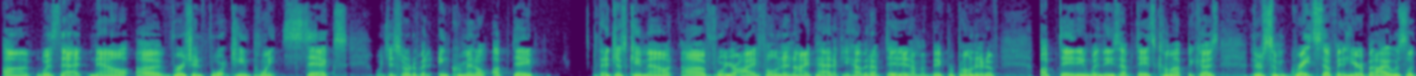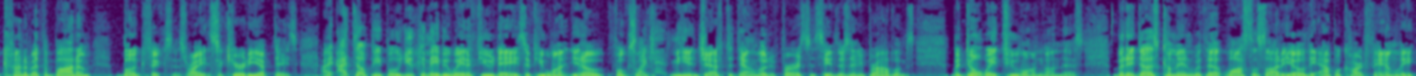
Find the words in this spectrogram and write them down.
uh, was that now uh, version 14.6, which is sort of an incremental update that just came out uh, for your iPhone and iPad. If you haven't updated, I'm a big proponent of updating when these updates come up because there's some great stuff in here. But I always look kind of at the bottom, bug fixes, right? Security updates. I, I tell people you can maybe wait a few days if you want, you know, folks like me and Jeff to download it first and see if there's any problems. But don't wait too long on this. But it does come in with the lossless audio, the Apple Card family,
